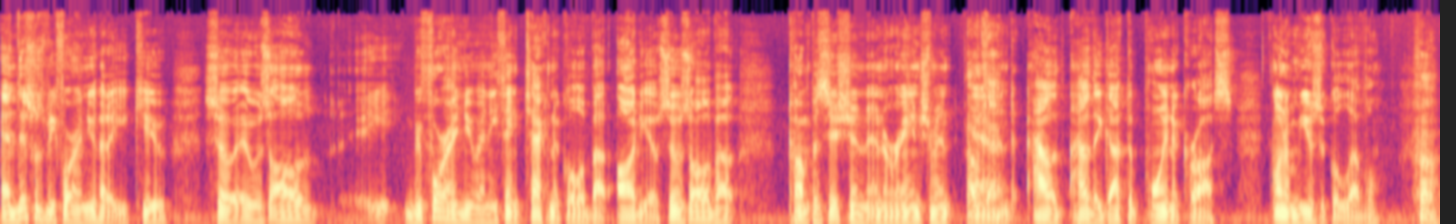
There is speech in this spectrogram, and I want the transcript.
and this was before I knew how to EQ. So it was all before I knew anything technical about audio. So it was all about composition and arrangement Okay. and how how they got the point across on a musical level. Huh.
